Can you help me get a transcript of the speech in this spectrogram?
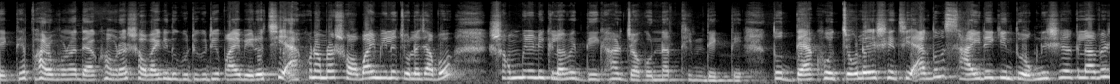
দেখতে পারব না। দেখো, আমরা সবাই কিন্তু গুটি গুটি পায়ে বেরোচ্ছি। এখন আমরা সবাই মিলে চলে যাব সম্মিলনী ক্লাবে দীঘার জগন্নাথ থিম দেখতে। তো দেখো, চলে এসেছি একদম সাইডে কিন্তু অগ্নিশিখা ক্লাবের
